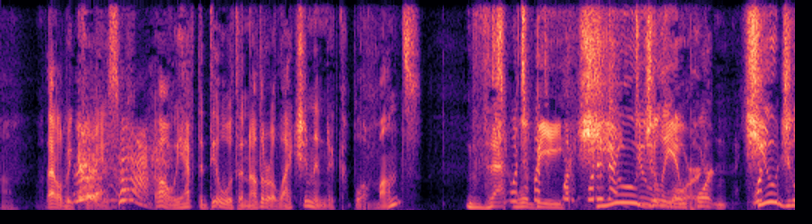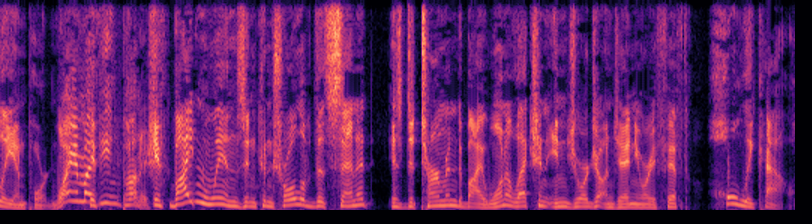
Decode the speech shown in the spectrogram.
Um, that'll be crazy. Oh, we have to deal with another election in a couple of months. That What's- will what- be what- what I do, hugely important. Hugely important. Why am I If- being punished? If Biden wins and control of the Senate is determined by one election in Georgia on January 5th, holy cow.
